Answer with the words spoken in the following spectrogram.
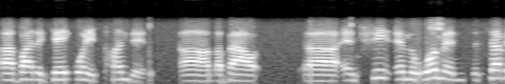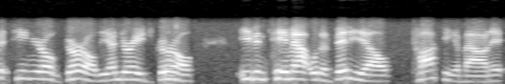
uh, by the Gateway pundit um, about uh, and she and the woman, the 17 year old girl, the underage girl, even came out with a video talking about it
